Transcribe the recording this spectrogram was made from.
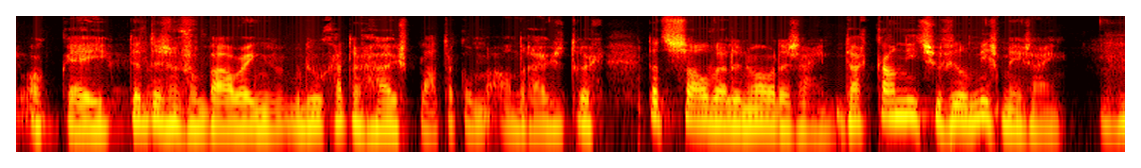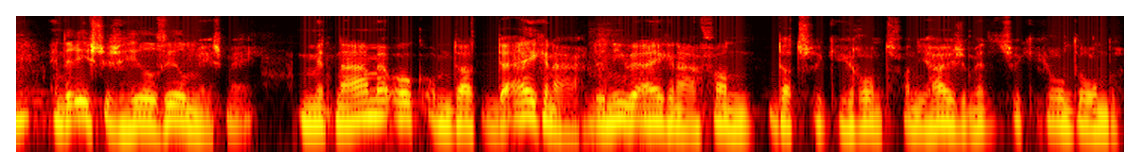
Oké, okay, dit is een verbouwing. Ik bedoel, gaat een huis plat, dan komen andere huizen terug. Dat zal wel in orde zijn. Daar kan niet zoveel mis mee zijn. Mm -hmm. En er is dus heel veel mis mee. Met name ook omdat de eigenaar, de nieuwe eigenaar van dat stukje grond, van die huizen met het stukje grond eronder,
